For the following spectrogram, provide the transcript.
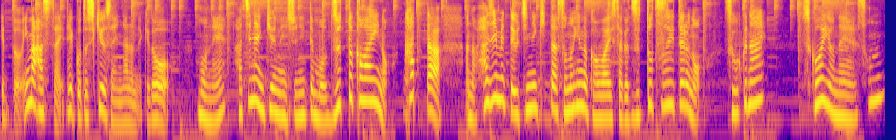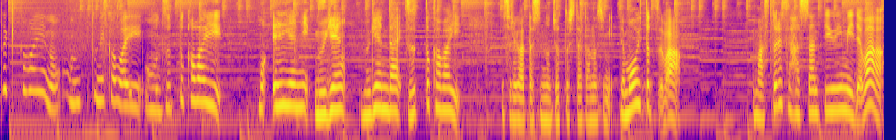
えっと、今8歳で今年9歳になるんだけどもうね8年9年一緒にいてもずっと可愛いの。勝ったあの初めてうちに来たその日の可愛さがずっと続いてるの。すごくない？すごいよね。そんだけ可愛いの。本当に可愛い。もうずっと可愛い。もう永遠に無限。無限大。ずっと可愛い。それが私のちょっとした楽しみ。でもう一つはまあストレス発散っていう意味では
